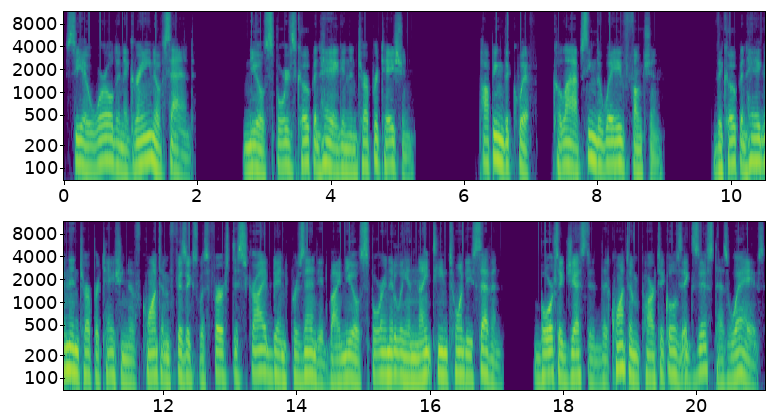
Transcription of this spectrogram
see a world in a grain of sand. Niels Bohr's Copenhagen interpretation, popping the quiff, collapsing the wave function. The Copenhagen interpretation of quantum physics was first described and presented by Niels Bohr in Italy in 1927. Bohr suggested that quantum particles exist as waves,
